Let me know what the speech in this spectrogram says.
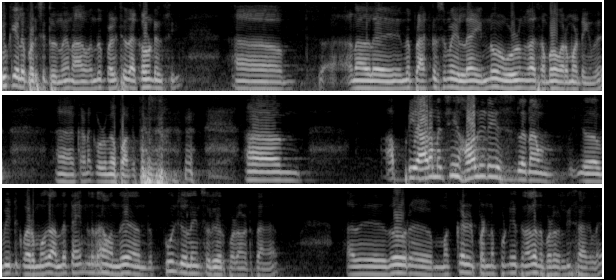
யூகேயில் படிச்சுட்டு இருந்தேன். நான் வந்து படித்தது அக்கௌண்டன்சி ஆனால் அதில் எந்த ப்ராக்டிஸுமே இல்லை. இன்னும் ஒழுங்காக சம்பளம் வர மாட்டேங்குது கணக்கு ஒழுங்காக பார்க்க தெரியல. அப்படி ஆரம்பித்து ஹாலிடேஸில் நான் வீட்டுக்கு வரும்போது அந்த டைமில் தான் வந்து அந்த பூஞ்சோலைன்னு சொல்லி ஒரு படம் எடுத்தாங்க. அது ஏதோ ஒரு மக்கள் பண்ண புண்ணியத்தினால அந்த படம் ரிலீஸ் ஆகலை.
